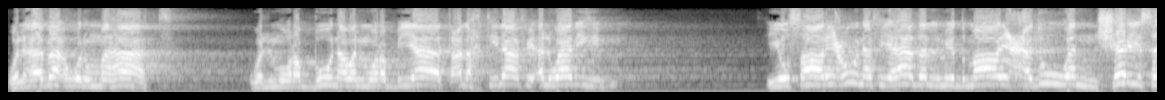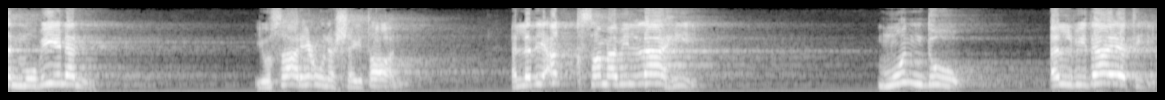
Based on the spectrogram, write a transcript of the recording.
والآباء والأمهات والمربون والمربيات على اختلاف ألوانهم يصارعون في هذا المضمار عدوا شرسا مبينا. يصارعون الشيطان الذي أقسم بالله منذ البداية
